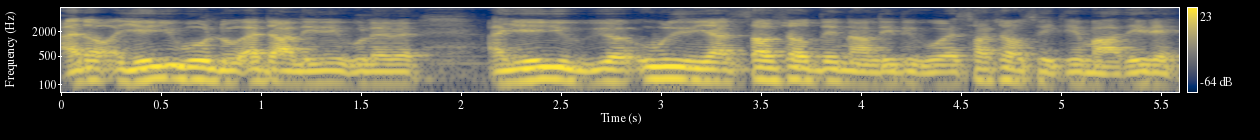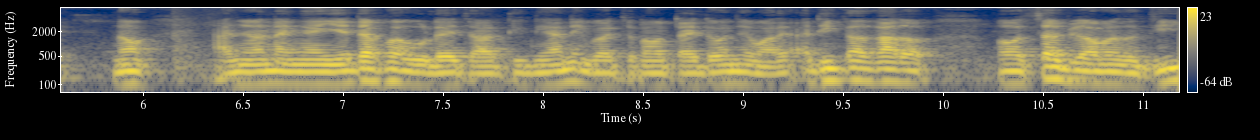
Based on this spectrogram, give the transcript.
အဲ့တော့အရေးယူဖို့လိုအပ်တာလေးတွေကိုလည်းပဲအရေးယူပြီးတော့ဥပဒေအရစောက်ရှောက်တင်တာလေးတွေကိုလည်းစောက်ရှောက်စေခြင်းပါသေးတယ်နော်။အညာနိုင်ငံရဲတပ်ဖွဲ့ကိုလည်းဒါဒီနေ့ကနေပါကျွန်တော်တိုက်တွန်းခြင်းပါတယ်အဓိကကတော့ဟောဆက်ပြောမှဆိုဒီ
